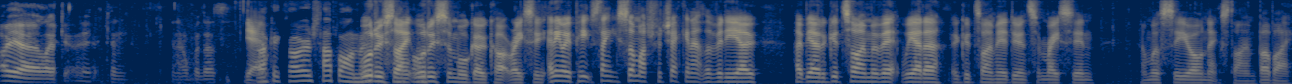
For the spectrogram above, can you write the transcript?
oh yeah, like uh, I can, can help with that. Yeah. Rocket cars, hop on. Man. We'll do Hop something. We'll do some more go-kart racing. Anyway, peeps, thank you so much for checking out the video. Hope you had a good time with it. We had a, a good time here doing some racing, and we'll see you all next time. Bye bye.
